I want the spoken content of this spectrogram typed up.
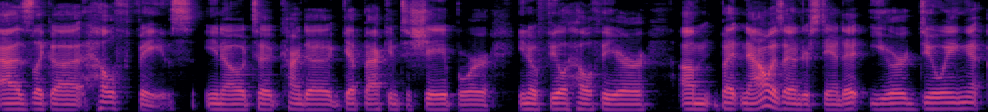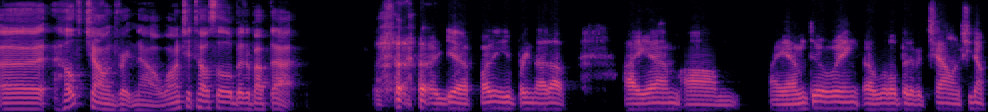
as like a health phase, you know, to kind of get back into shape or, you know, feel healthier. Um, but now, as I understand it, you're doing a health challenge right now. Why don't you tell us a little bit about that? yeah, funny you bring that up. I am um I am doing a little bit of a challenge. You know,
